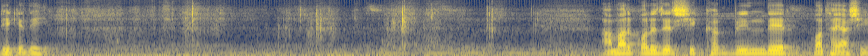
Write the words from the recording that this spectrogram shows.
ঢেকে দেই। আমার কলেজের শিক্ষকবৃন্দের কথায় আসি।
